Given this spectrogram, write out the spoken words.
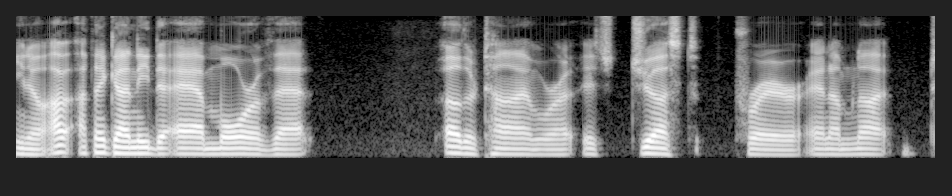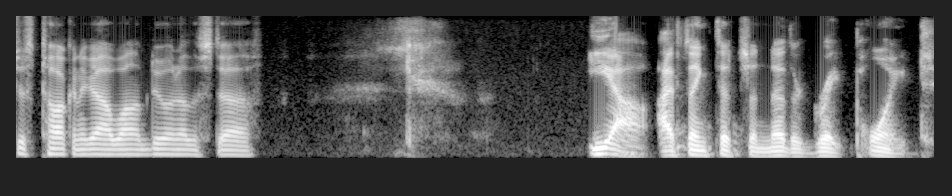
you know, I, I think I need to add more of that other time where it's just prayer and I'm not just talking to God while I'm doing other stuff. Yeah, I think that's another great point.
